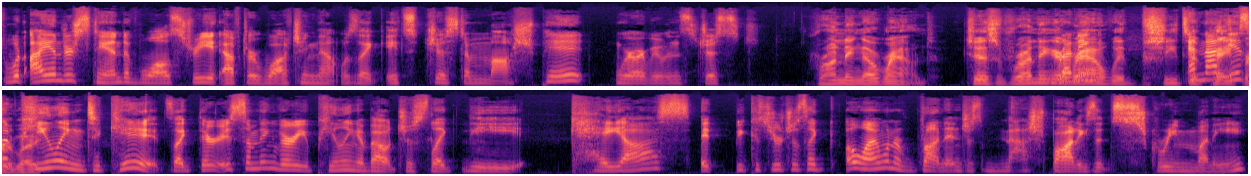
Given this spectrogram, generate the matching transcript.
What I understand of Wall Street after watching that was like it's just a mosh pit where everyone's just running around. Just running, Running- around with sheets and of paper is like appealing to kids. Like there is something very appealing about just like the chaos. It because you're just like, oh, I want to run and just mash bodies and scream money.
